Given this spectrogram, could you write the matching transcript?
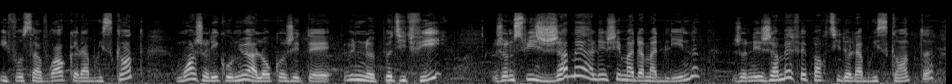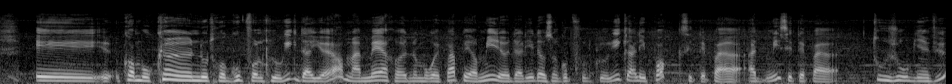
il faut savoir que la briscante, moi je l'ai connue alors que j'étais une petite fille. Je ne suis jamais allée chez Madame Adeline. Je n'ai jamais fait partie de la briscante et comme aucun autre groupe folklorique d'ailleurs, ma mère ne m'aurait pas permis d'aller dans un groupe folklorique à l'époque. C'était pas admis, c'était pas toujours bien vu.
